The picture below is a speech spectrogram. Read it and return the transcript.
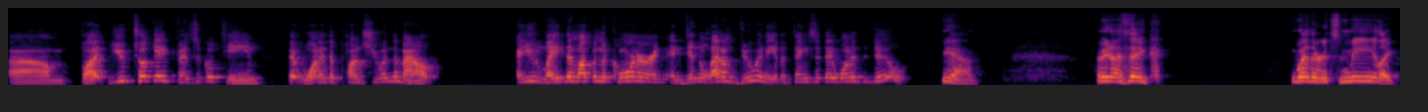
Um, but you took a physical team that wanted to punch you in the mouth and you laid them up in the corner and, and didn't let them do any of the things that they wanted to do. Yeah. I mean, I think whether it's me, like,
